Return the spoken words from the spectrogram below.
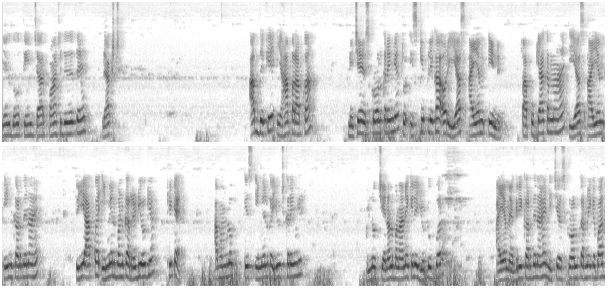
एक, दो, तीन, चार, पाँच दे देते हैं। नेक्स्ट अब देखिए, यहाँ पर आपका नीचे स्क्रॉल करेंगे तो स्किप लिखा और यस आई एम इन तो आपको क्या करना है? यस आई एम इन कर देना है। तो ये आपका ईमेल बनकर रेडी हो गया, ठीक है? अब हम लोग इस ईमेल का यूज़ करेंगे। हम लोग चैनल बनाने के लिए यूट्यूब पर आई एम एग्री कर देना है, नीचे स्क्रॉल करने के बाद।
